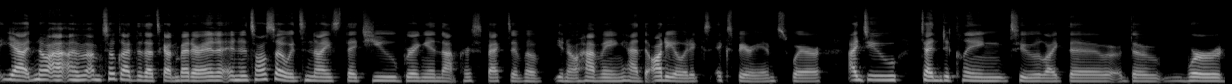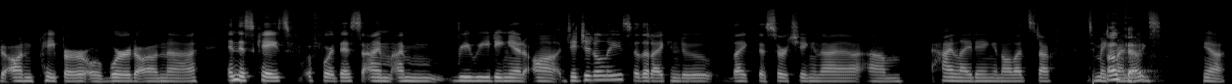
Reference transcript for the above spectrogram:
yeah, no, I, I'm I'm so glad that that's gotten better, and and it's also it's nice that you bring in that perspective of you know having had the audio ex- experience where I do tend to cling to like the the word on paper or word on uh in this case f- for this I'm I'm rereading it uh, digitally so that I can do like the searching and the um highlighting and all that stuff to make my notes. Yeah,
